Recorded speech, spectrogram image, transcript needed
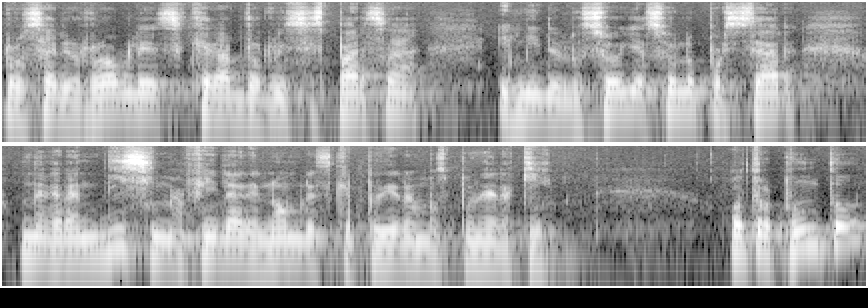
Rosario Robles, Gerardo Ruiz Esparza, Emilio Lozoya, solo por citar una grandísima fila de nombres que pudiéramos poner aquí? Otro punto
